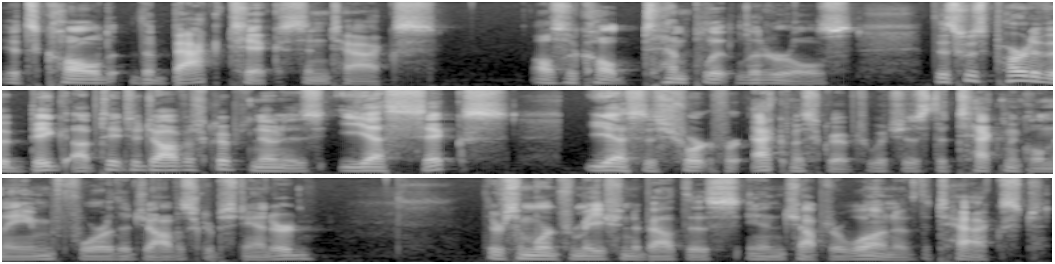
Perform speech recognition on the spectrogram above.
It's called the backtick syntax. also called template literals. This was part of a big update to JavaScript known as ES6. ES is short for ECMAScript, which is the technical name for the JavaScript standard. There's some more information about this in chapter 1 of the text.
